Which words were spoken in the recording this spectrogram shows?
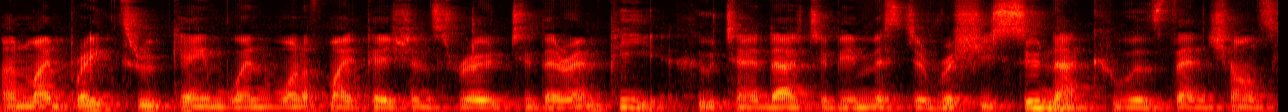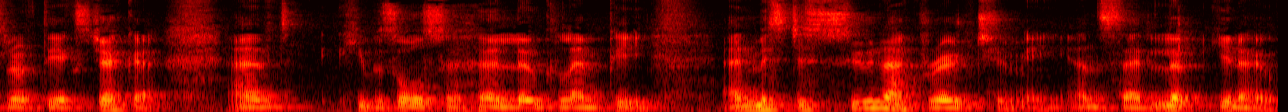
And my breakthrough came when one of my patients wrote to their MP, who turned out to be Mr. Rishi Sunak, who was then Chancellor of the Exchequer. And he was also her local MP. And Mr. Sunak wrote to me and said, Look, you know,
